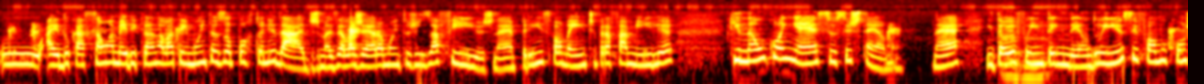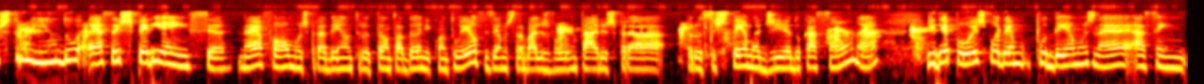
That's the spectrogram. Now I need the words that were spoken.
o, a educação americana ela tem muitas oportunidades, mas ela gera muitos desafios, né? Principalmente para a família que não conhece o sistema. Né? Então eu fui uhum. entendendo isso e fomos construindo essa experiência, né? Fomos para dentro, tanto a Dani quanto eu, fizemos trabalhos voluntários para o sistema de educação, né? E depois podemos, pudemos, né, assim,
